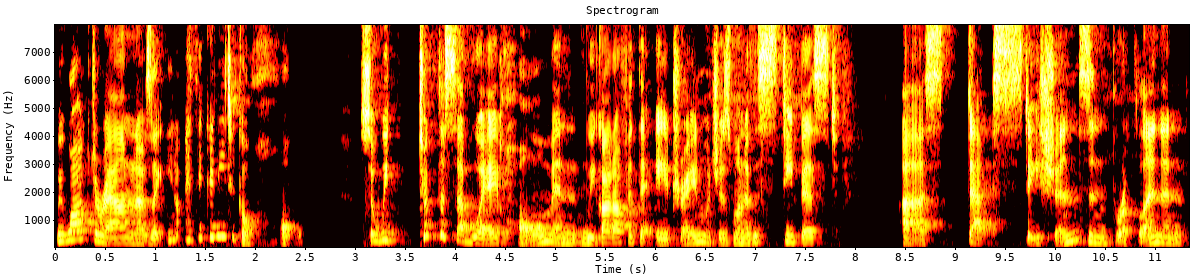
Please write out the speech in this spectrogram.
We walked around and I was like, you know, I think I need to go home. So we took the subway home and we got off at the A train, which is one of the steepest uh, steps stations in Brooklyn. And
